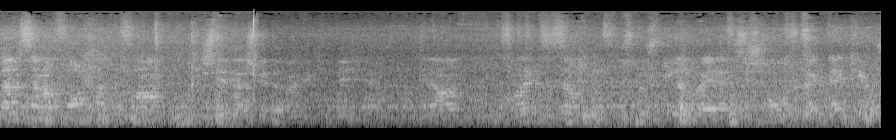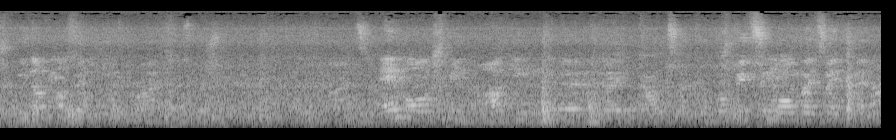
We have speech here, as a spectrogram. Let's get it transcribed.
dann ist er nach Vorstadt gefahren. Steht da später bei Wikipedia. Ja, und jetzt ist er auch ein Fußballspieler bei FC Strausberg, der Kippspieler aus Ey, morgen spielt A gegen, äh, spielst du morgen bei zwei Männer?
